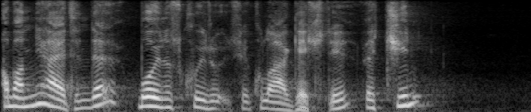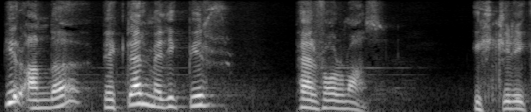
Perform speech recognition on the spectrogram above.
Ama nihayetinde boynuz kuyruğu şey, kulağa geçti ve Çin bir anda beklenmedik bir performans. İşçilik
